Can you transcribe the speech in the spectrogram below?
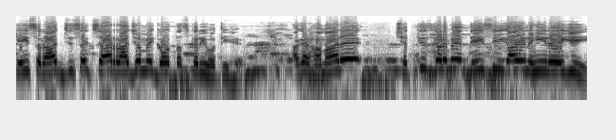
कि इस राज्य से चार राज्यों में गौ तस्करी होती है। अगर हमारे छत्तीसगढ़ में देसी गाय नहीं रहेगी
